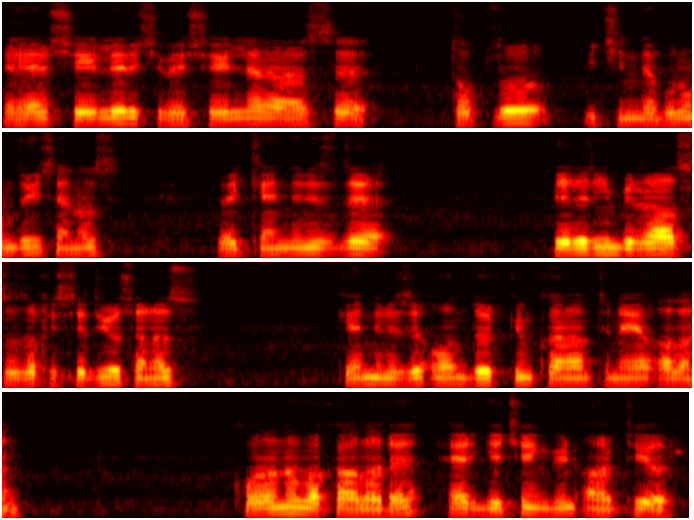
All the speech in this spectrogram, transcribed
eğer şehirler içi ve şehirler arası toplu içinde bulunduysanız ve kendinizde belirgin bir rahatsızlık hissediyorsanız kendinizi 14 gün karantinaya alın. Korona vakaları her geçen gün artıyor.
